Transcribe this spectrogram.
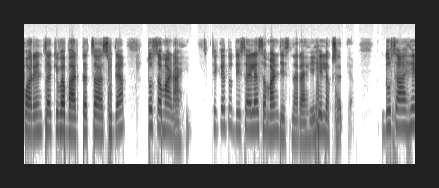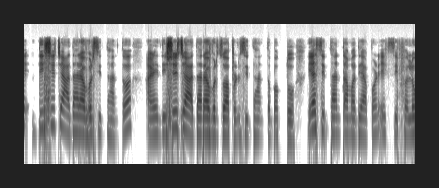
फॉरेनचा किंवा भारताचा असू द्या तो समान आहे. ठीक आहे तो दिसायला समान दिसणार आहे हे लक्षात घ्या. दुसरा आहे दिशेच्या आधारावर सिद्धांत आणि दिशेच्या आधारावर जो आपण सिद्धांत बघतो या सिद्धांतामध्ये आपण एक सिफलो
